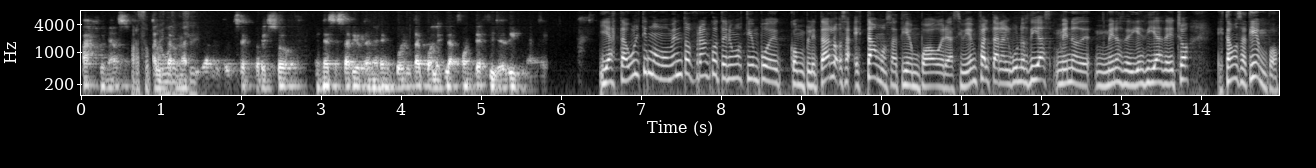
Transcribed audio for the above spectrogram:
páginas alternativas. Entonces, por eso es necesario tener en cuenta cuál es la fuente fidedigna y hasta último momento, Franco, tenemos tiempo de completarlo. O sea, estamos a tiempo ahora. Si bien faltan algunos días, menos de, menos de 10 días, de hecho, estamos a tiempo.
